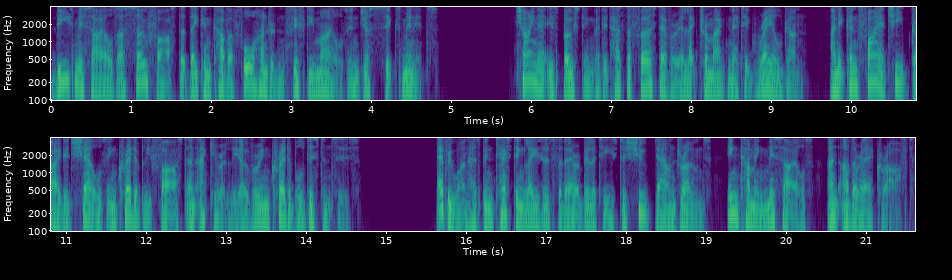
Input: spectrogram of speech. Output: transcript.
These missiles are so fast that they can cover 450 miles in just six minutes. China is boasting that it has the first ever electromagnetic railgun, and it can fire cheap guided shells incredibly fast and accurately over incredible distances. Everyone has been testing lasers for their abilities to shoot down drones, incoming missiles, and other aircraft.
